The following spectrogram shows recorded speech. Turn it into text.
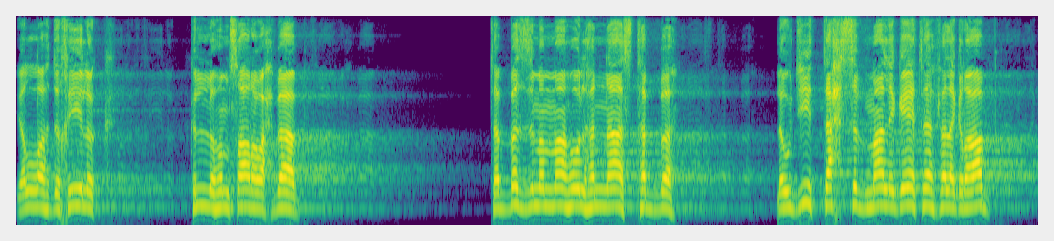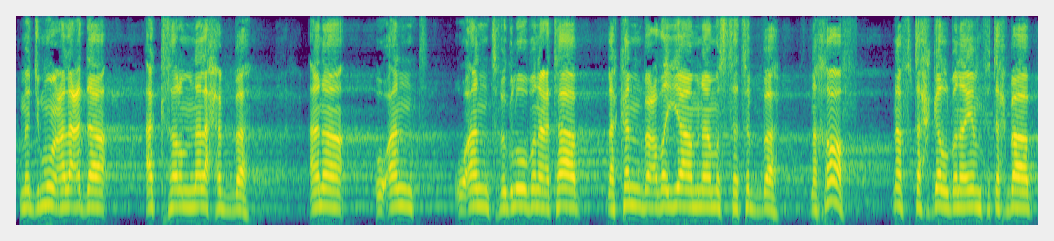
يالله دخيلك. كلهم صاروا أحباب. تب الزمن ما هو لهالناس تبه. لو جيت تحسب ما لقيته فالأقراب مجموع الأعداء أكثر من الأحبة. أنا وأنت وأنت في قلوبنا عتاب لكن بعض أيامنا مستتبة. نخاف نفتح قلبنا ينفتح باب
